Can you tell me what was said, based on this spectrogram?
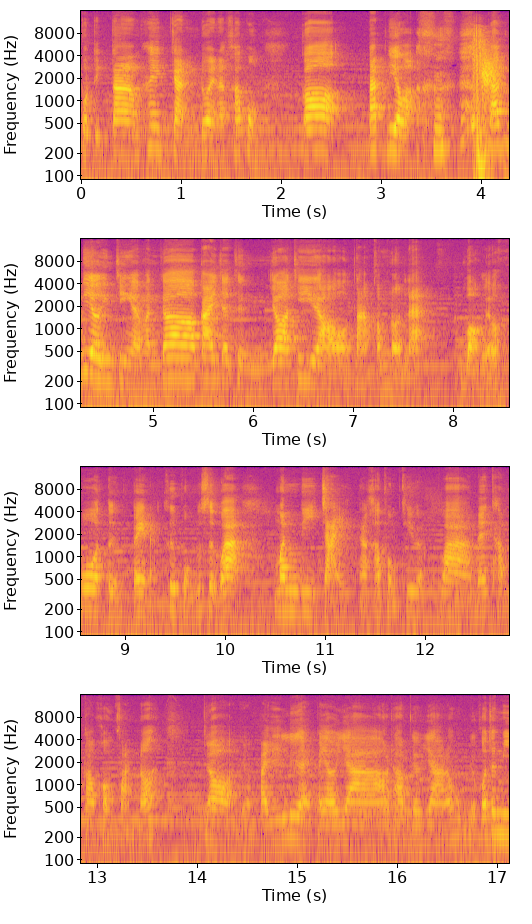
กดติดตามให้กันด้วยนะครับผมก็แป๊บเดียวอะแป๊บเดียวจริงๆอะมันก็ใกล้จะถึงยอดที่เราตามกำหนดแล้ว บอกเลยว่าโคตรตื่นเต้นอะคือผมรู้สึกว่า มันดีใจนะครับผมที่แบบว่าได้ทำตามความฝันเนาะก็เดี๋ยวไปเรื่อยๆไปยาวๆทำยาวๆแล้วผมเดี๋ยวก็จะมี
